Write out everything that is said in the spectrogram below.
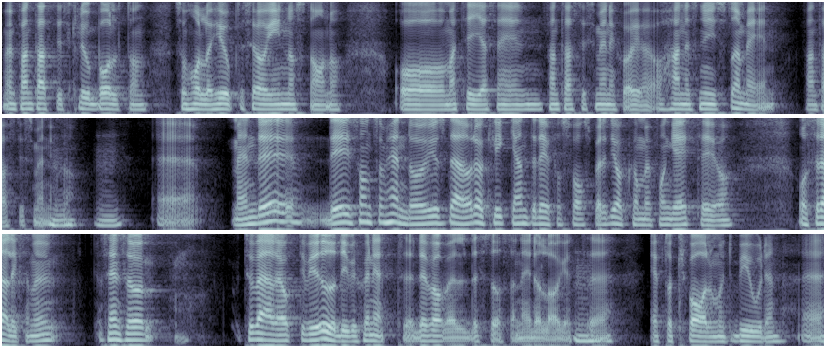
en fantastisk klubb, Bolton, som håller ihop det så i innerstan. Och, och Mattias är en fantastisk människa och Hannes Nyström är en fantastisk människa. Eh, Men det, det är sånt som händer just där och då klickar inte det försvarsspelet. Jag kommer från GT och, och sådär liksom. Men Sen så, tyvärr åkte vi ur division 1. Det var väl det största nederlaget eh, efter kval mot Boden. Eh,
